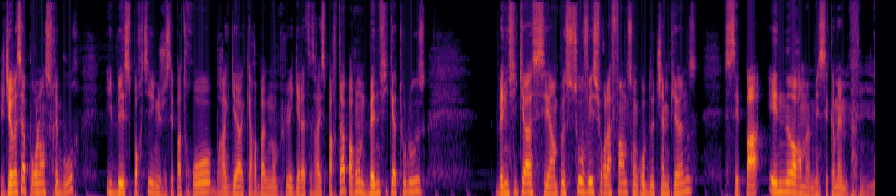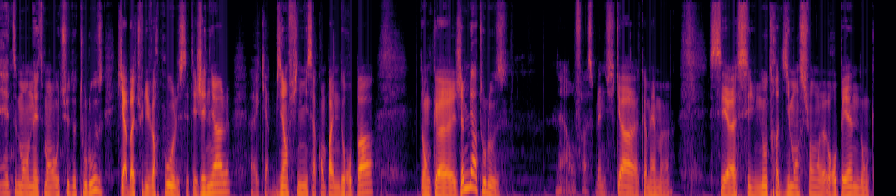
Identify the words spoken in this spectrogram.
je dirais ça pour Lens Fribourg. IB Sporting, je sais pas trop. Braga, Karabag non plus et Galatasaray Sparta. Par contre, Benfica Toulouse. Benfica s'est un peu sauvé sur la fin de son groupe de Champions. C'est pas énorme, mais c'est quand même nettement, nettement au-dessus de Toulouse, qui a battu Liverpool, c'était génial, euh, qui a bien fini sa campagne d'Europa. Donc euh, j'aime bien Toulouse. Ah, en face, Benfica, quand même, euh, c'est une autre dimension européenne, donc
